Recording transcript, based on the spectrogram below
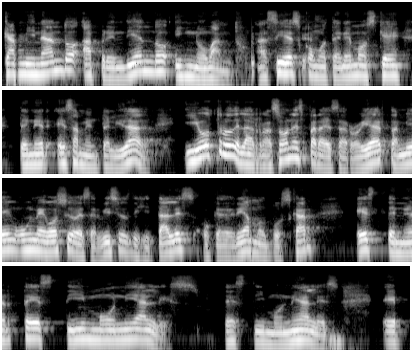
caminando, aprendiendo, innovando. Así es como tenemos que tener esa mentalidad. Y otra de las razones para desarrollar también un negocio de servicios digitales o que deberíamos buscar es tener testimoniales testimoniales. Eh,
